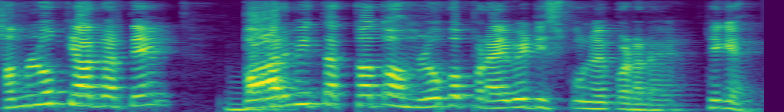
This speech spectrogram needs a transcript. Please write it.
हम लोग क्या करते हैं, बारहवीं तक का तो हम लोग को प्राइवेट स्कूल में पढ़ना है, ठीक है?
